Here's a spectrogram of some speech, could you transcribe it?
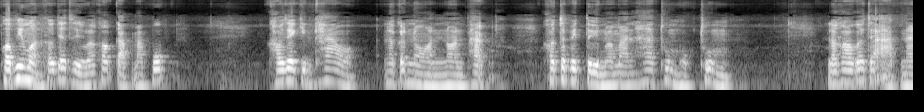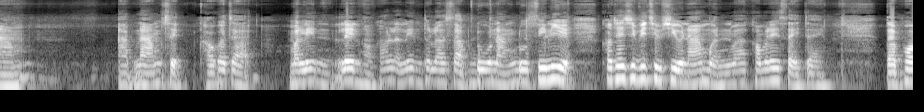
พอพี่หมอนเขาจะถือว่าเขากลับมาปุ๊บเขาจะกินข้าว แล้วก็นอนนอนพักเขาจะไปตื่นประมาณห้าทุ่มหกทุ่มแล้วเขาก็จะอาบน้ำอาบน้ำเสร็จเขาก็จะมาเล่นเล่นของเขาแหละเล่นโทรศัพท์ดูหนังดูซีรีส์เขาใช้ชีวิตชิวๆนะ เหมือนว่าเขาไม่ได้ใส่ใจ แต่พอ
